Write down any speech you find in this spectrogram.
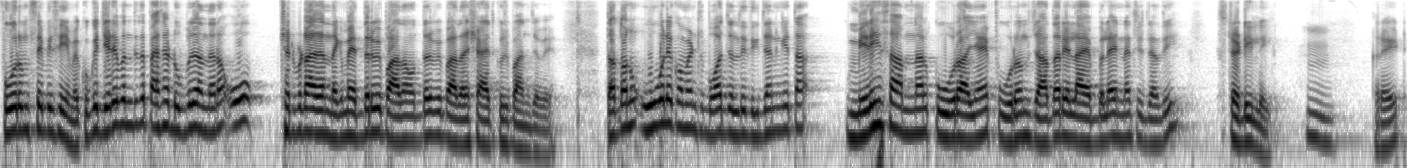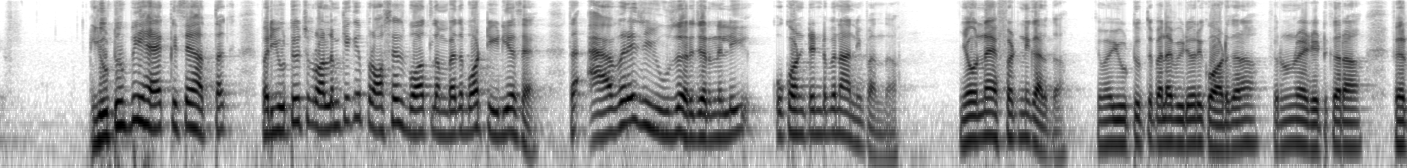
ਫੋਰਮ ਸੇ ਵੀ ਸੇਮ ਹੈ ਕਿਉਂਕਿ ਜਿਹੜੇ ਬੰਦੇ ਦਾ ਪੈਸਾ ਡੁੱਬ ਜਾਂਦਾ ਨਾ ਉਹ ਛਟਪਟਾ ਜਾਂਦਾ ਕਿ ਮੈਂ ਇੱਧਰ ਵੀ ਪਾ ਦਾਂ ਉੱਧਰ ਵੀ ਪਾ ਦਾਂ ਸ਼ਾਇਦ ਕੁਝ ਬਣ ਜਾਵੇ। ਤਾਂ ਤੁਹਾਨੂੰ ਉਹ ਵਾਲੇ ਕਮੈਂਟਸ ਬਹੁਤ ਜਲਦੀ ਦਿਖ ਜਾਣਗੇ ਤਾਂ ਮੇਰੇ ਹਿਸਾਬ ਨਾਲ ਕੋਰਾ ਜਾਂ ਇਹ ਫੋਰਮ ਜ਼ਿਆਦਾ ਰਿਲਾਇਬਲ ਹੈ ਇਹਨਾਂ ਚੀਜ਼ਾਂ ਦੀ ਸਟੱਡੀ ਲਈ। ਹੂੰ। ਰਾਈਟ YouTube ਵੀ ਹੈ ਕਿਸੇ ਹੱਦ ਤੱਕ, ਪਰ YouTube 'ਚ ਪ੍ਰੋਬਲਮ ਕੀ ਹੈ ਕਿ ਪ੍ਰੋਸੈਸ ਬਹੁਤ ਲੰਬਾ ਹੈ ਤੇ ਬਹੁਤ ਟੀਡੀਅਸ ਹੈ। ਤਾਂ ਐਵਰੇਜ ਯੂਜ਼ਰ ਜਰਨਲੀ ਉਹ ਕੰਟੈਂਟ ਬਣਾ ਨਹੀਂ ਪਾਉਂਦਾ ਜਾਂ ਉਹਨਾਂ ਐਫਰਟ ਨਹੀਂ ਕਰਦਾ। ਕਿ ਮੈਂ YouTube ਤੇ ਪਹਿਲਾਂ ਵੀਡੀਓ ਰਿਕਾਰਡ ਕਰਾਂ, ਫਿਰ ਉਹਨੂੰ ਐਡਿਟ ਕਰਾਂ, ਫਿਰ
